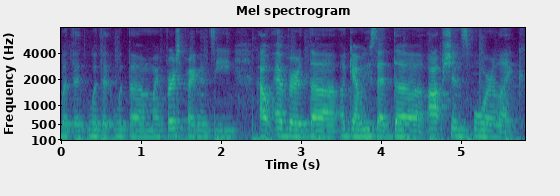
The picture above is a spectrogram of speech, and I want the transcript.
with the, with the, with the, my first pregnancy. However, the again, what you said the options for like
